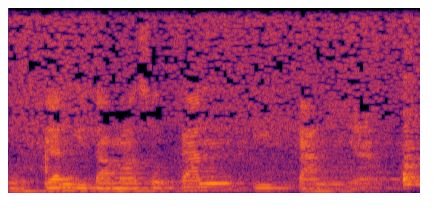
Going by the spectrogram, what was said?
Kemudian kita masukkan ikannya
